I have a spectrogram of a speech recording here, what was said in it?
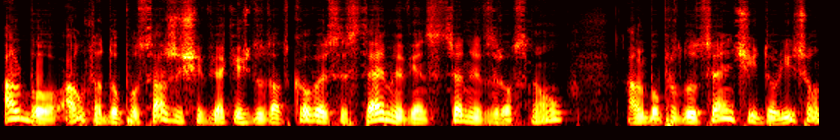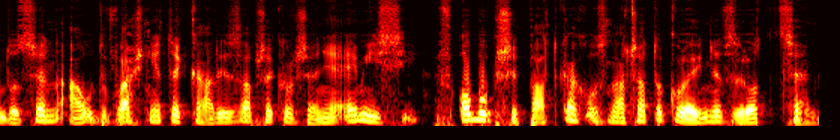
Albo auta doposaży się w jakieś dodatkowe systemy, więc ceny wzrosną, albo producenci doliczą do cen aut właśnie te kary za przekroczenie emisji. W obu przypadkach oznacza to kolejny wzrost cen.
